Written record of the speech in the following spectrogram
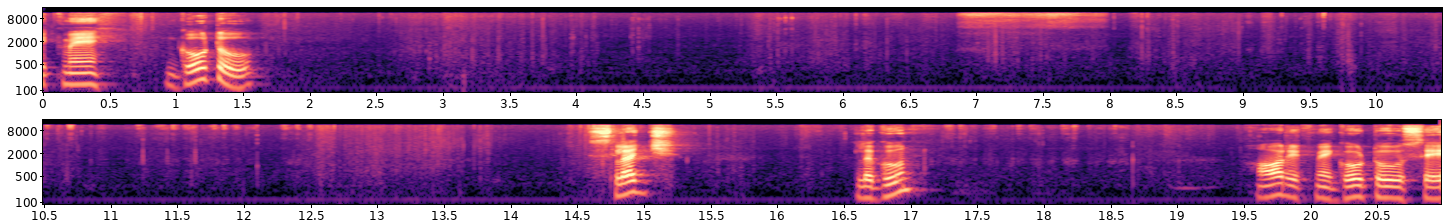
it may go to sludge lagoon or it may go to say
